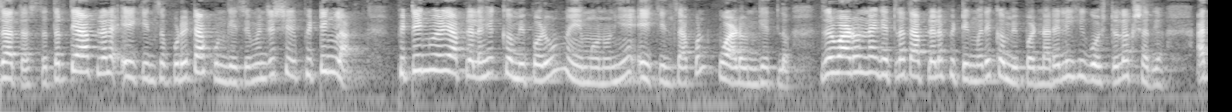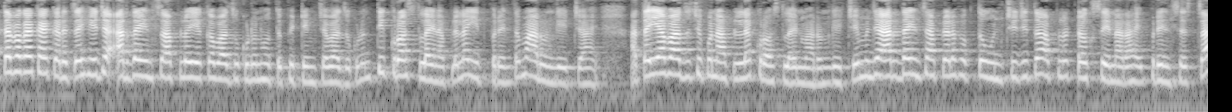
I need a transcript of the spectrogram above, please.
जात असतं. तर ते आपल्याला एक इंच पुढे टाकून घ्यायचे म्हणजे फिटिंगला फिटिंग वेळी आपल्याला हे कमी पडू नये म्हणून हे एक इंच आपण वाढवून घेतलं. जर वाढवून नाही घेतलं तर आपल्याला फिटिंगमध्ये कमी पडणार आहे. ही गोष्ट लक्षात घ्या. आता बघा काय करायचं हे जे अर्धा इंच आपलं एका बाजूकडून होतं फिटिंगच्या बाजूकडून ती क्रॉस लाईन आपल्याला इथपर्यंत मारून घ्यायची आहे. आता या बाजूची पण आपल्याला क्रॉस लाईन मारून घ्यायची म्हणजे अर्धा इंच आपल्याला फक्त उंची जिथं आपलं टक्स येणार आहे प्रिन्सेसचा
